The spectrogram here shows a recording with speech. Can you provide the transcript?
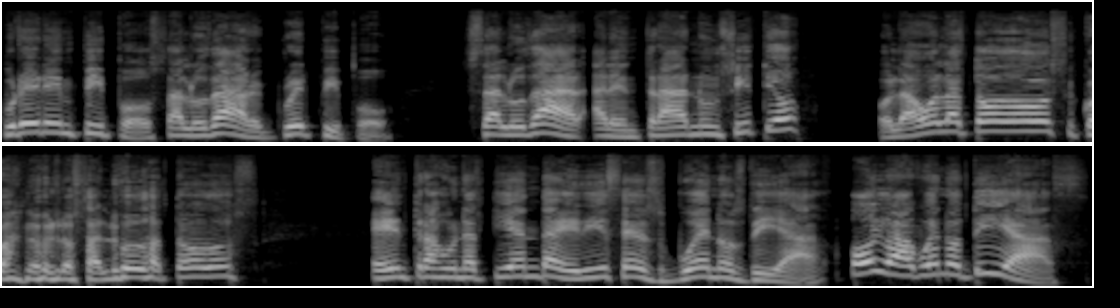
Greeting people, saludar, greet people. Saludar al entrar en un sitio. Hola, hola a todos. Cuando los saludo a todos, entras a una tienda y dices buenos días. Hola, buenos días.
